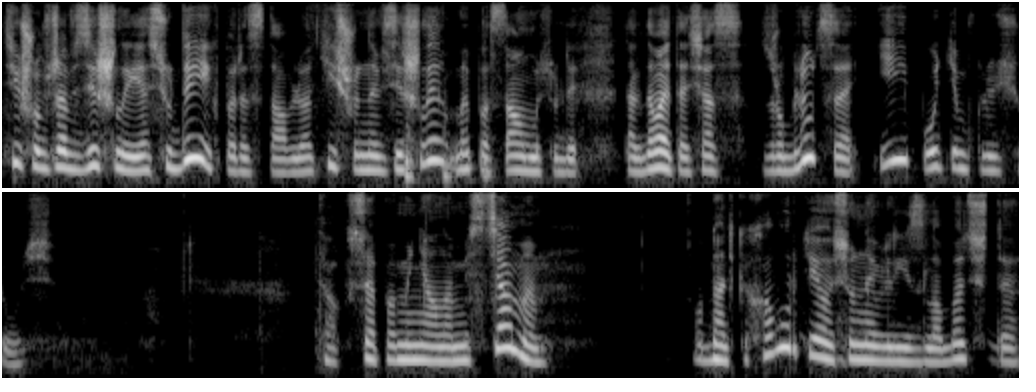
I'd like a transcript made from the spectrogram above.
Ті, що вже взійшли, я сюди їх переставлю, а ті, що не взійшли, ми поставимо сюди. Так, давайте я зараз зроблю це і потім включусь. Так, все поміняла місцями. Одна тільки хавуртія ось не влізла, бачите,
